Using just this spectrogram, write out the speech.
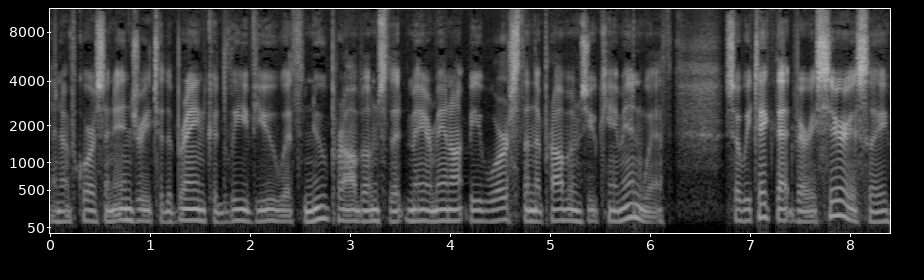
and of course, an injury to the brain could leave you with new problems that may or may not be worse than the problems you came in with. So we take that very seriously,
